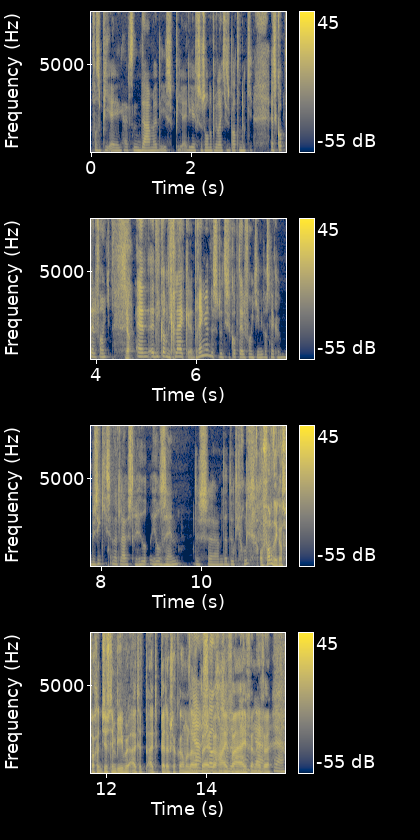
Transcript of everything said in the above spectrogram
van zijn PA. Hij heeft een dame, die is PA, die heeft zijn zonnebrilletjes, baddendoekje en zijn koptelefoontje. Ja. En eh, die kan die gelijk eh, brengen. Dus doet hij zijn koptelefoontje en die was lekker muziekjes aan het luisteren, heel, heel zen. Dus eh, dat doet hij goed. Opvallend, ik had verwacht dat Justin Bieber uit de, uit de paddock zou komen Ja, lopen. even high doen, five en Ja, even, ja.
